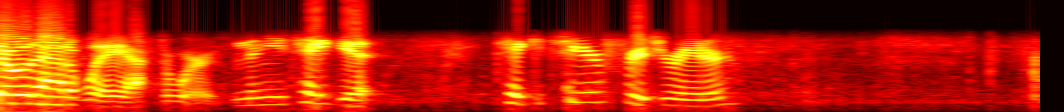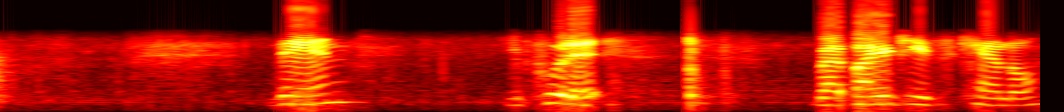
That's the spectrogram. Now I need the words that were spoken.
throw that away afterwards, and then you take it, take it to your refrigerator. Then you put it right by your Jesus candle.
